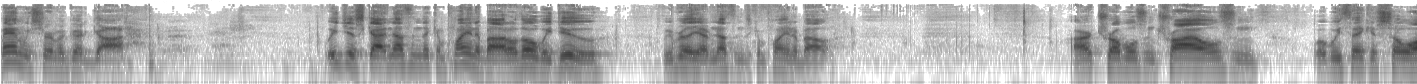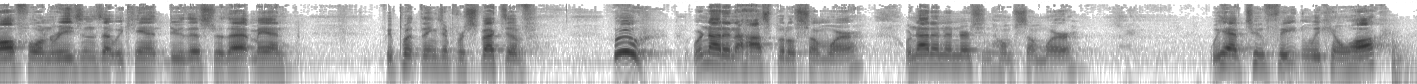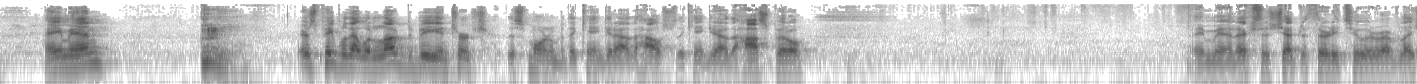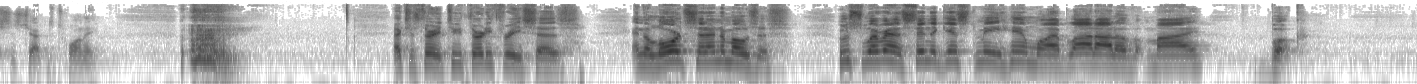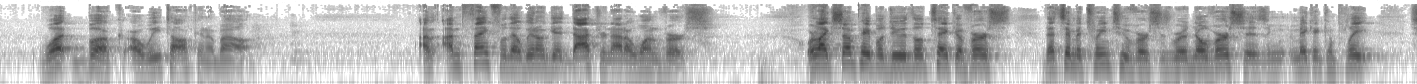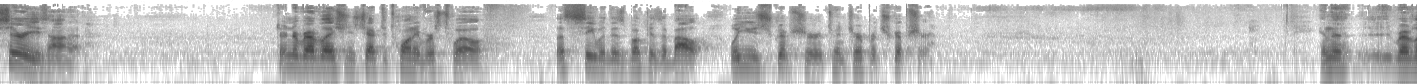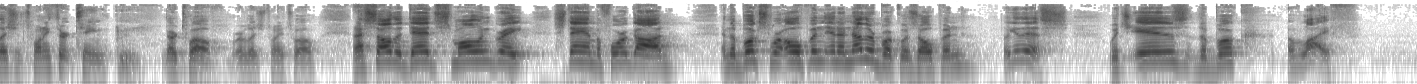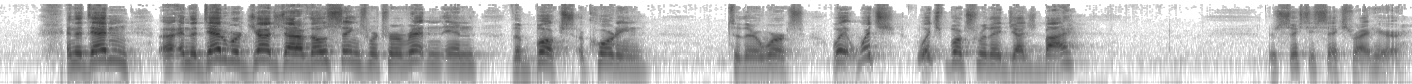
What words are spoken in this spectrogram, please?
Man, we serve a good God. We just got nothing to complain about, although we do. We really have nothing to complain about. Our troubles and trials and what we think is so awful and reasons that we can't do this or that, man, if we put things in perspective, whew, we're not in a hospital somewhere. We're not in a nursing home somewhere. We have two feet and we can walk. Amen. There's people that would love to be in church this morning, but they can't get out of the house, they can't get out of the hospital. Amen. Exodus chapter 32 and Revelations chapter 20. Exodus 32 33 says, And the Lord said unto Moses, Whosoever has sinned against me, him will I blot out of my book. What book are we talking about? I'm, I'm thankful that we don't get doctrine out of one verse. Or like some people do, they'll take a verse that's in between two verses where no verse is and make a complete series on it. Turn to Revelation chapter 20, verse 12. Let's see what this book is about. We'll use Scripture to interpret Scripture. In the Revelation 2013, or 12, Revelation 2012. And I saw the dead, small and great, stand before God, and the books were opened, and another book was opened. Look at this, which is the book of life. And the dead and, uh, and the dead were judged out of those things which were written in the books according to their works. Wait, which which books were they judged by? There's 66 right here.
